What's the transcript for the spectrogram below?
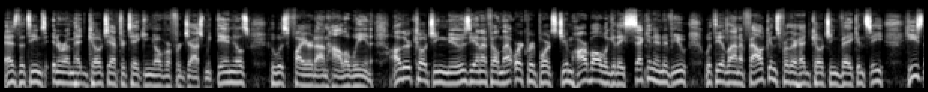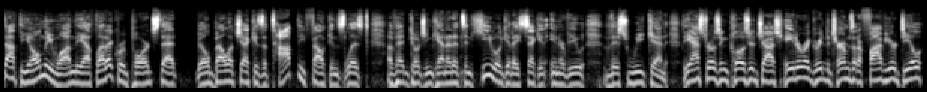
as the team's interim head coach after taking over for Josh McDaniels, who was fired on Halloween. Other coaching news: the NFL Network reports Jim Harbaugh will get a second interview with the Atlanta Falcons for their head coaching vacancy. He's not the only one. The Athletic reports that. Bill Belichick is atop the Falcons list of head coaching candidates, and he will get a second interview this weekend. The Astros and Josh Hader agreed to terms on a five year deal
